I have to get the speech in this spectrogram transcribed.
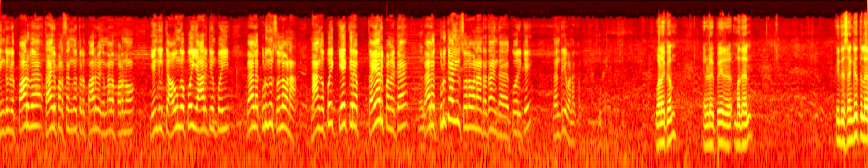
எங்களுடைய பார்வை தயாரிப்பாளர் சங்கத்தோட பார்வை எங்கள் மேலே படணும். எங்களுக்கு அவங்க போய் யார்கிட்டையும் போய் வேலை கொடுங்கன்னு சொல்ல வேணாம். நாங்கள் போய் கேட்குற தயாரிப்பாளர்கிட்ட வேலை கொடுக்காதீங்கன்னு சொல்ல வேணான்றதான் இந்த கோரிக்கை. நன்றி வணக்கம். வணக்கம். என்னுடைய பேர் மதன். இந்த சங்கத்தில்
